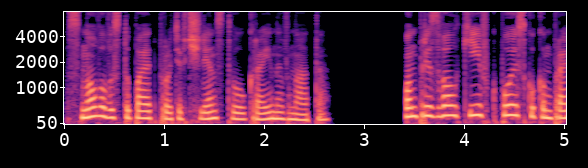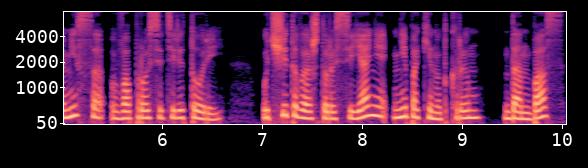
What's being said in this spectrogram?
снова выступает против членства Украины в НАТО. Он призвал Киев к поиску компромисса в вопросе территорий, учитывая, что россияне не покинут Крым, Донбасс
